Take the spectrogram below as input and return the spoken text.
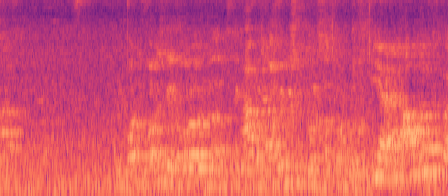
I mean, what, what is the overall contribution towards? Yeah, out of uh,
